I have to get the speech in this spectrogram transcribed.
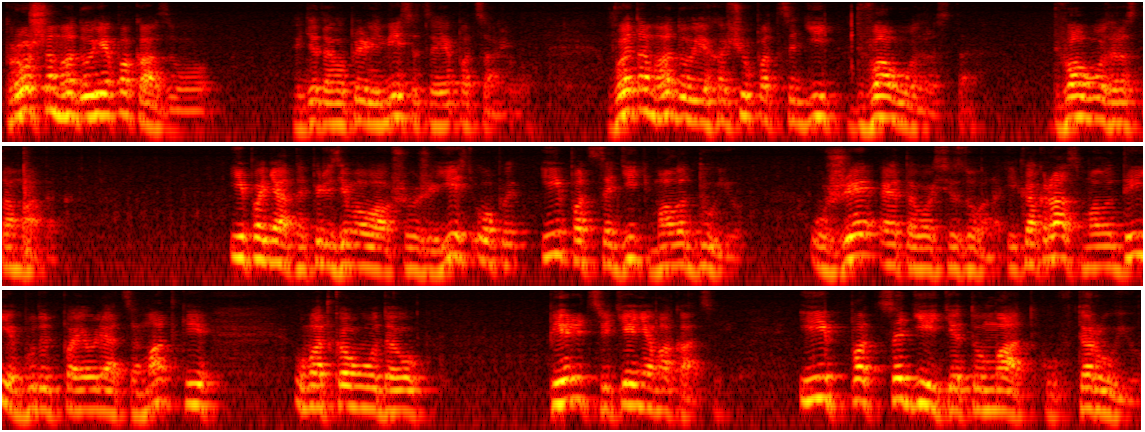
В прошлом году я показывал, где-то в апреле месяце я подсаживал. В этом году я хочу подсадить два возраста два возраста маток. И, понятно, перезимовавший уже есть опыт, и подсадить молодую уже этого сезона. И как раз молодые будут появляться матки у матководов перед цветением акации. И подсадить эту матку, вторую,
